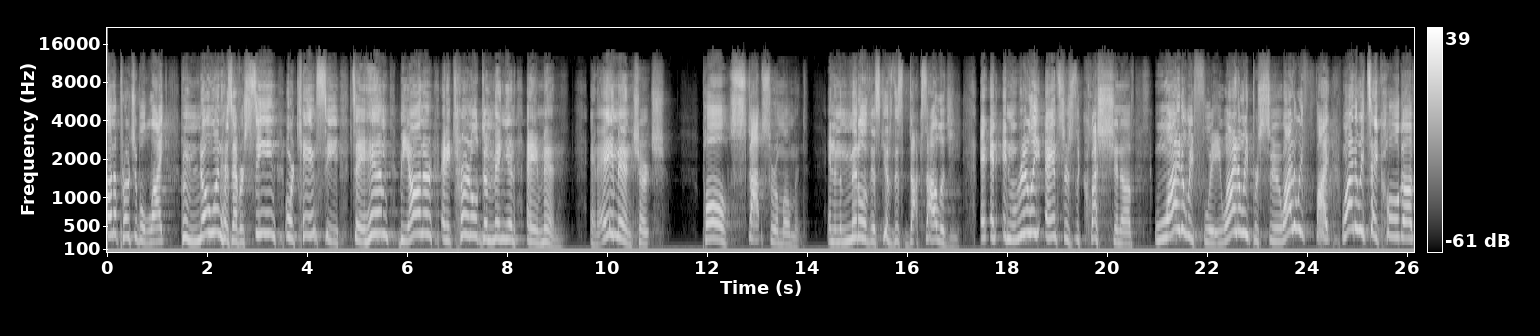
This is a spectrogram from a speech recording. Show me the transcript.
unapproachable light, whom no one has ever seen or can see. To him be honor and eternal dominion. Amen. And amen, church. Paul stops for a moment and in the middle of this gives this doxology and, and, and really answers the question of why do we flee? Why do we pursue? Why do we fight? Why do we take hold of?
